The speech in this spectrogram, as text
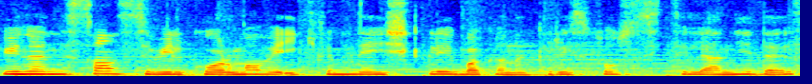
Yunanistan Sivil Koruma ve İklim Değişikliği Bakanı Christos Stylianides,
